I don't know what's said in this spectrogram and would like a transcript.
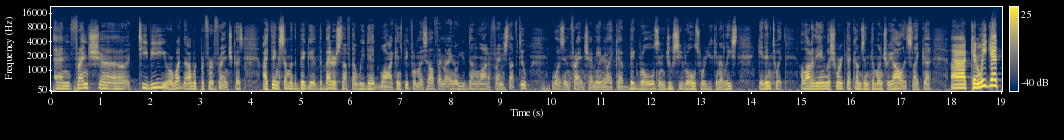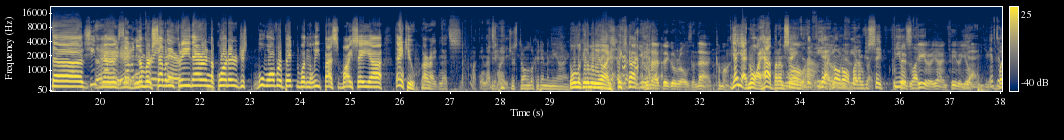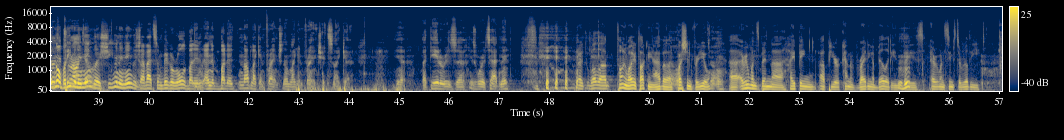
and French uh, TV or whatnot, I would prefer French because I think some of the big, the better stuff that we did, well, I can speak for myself and I know you've done a lot of French stuff too, was in French. I mean, like uh, big roles and juicy roles where you can at least get into it. A lot of the English work that comes into Montreal, it's like, uh, uh, can we get uh, She's uh, number uh, number 73 there. there in the corner? Just move over a bit when the lead passes by. Say uh, thank you. All right, and that's fucking that's my. Just don't look at him in the eye. Don't look at him in the eyes. exactly. You had bigger roles than that. Come on. Yeah, yeah, no, I have, but I'm saying, all have. yeah, no, no, but I'm feels just saying, Compared feels like, theater, yeah. In theater, you. yeah. you have to But go no, to but even in English, even in English, I've had some bigger roles, but in, and but it, not like in French, not like in French. It's like, uh, yeah, but theater is uh, is where it's at, man. Right. Well, uh, Tony, while you're talking, I have a question for you. Uh-oh. Uh, everyone's been uh, hyping up your kind of writing ability Mm-hmm. these days. Everyone seems to really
